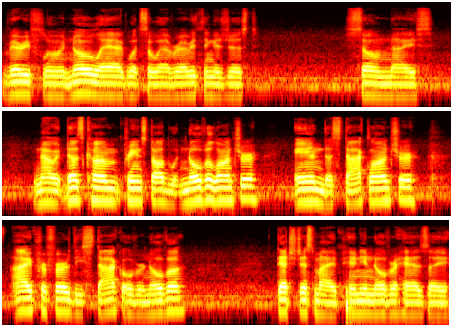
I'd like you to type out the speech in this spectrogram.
very fluent, no lag whatsoever. Everything is just so nice. Now it does come pre-installed with Nova launcher and the stock launcher. I prefer the stock over Nova. That's just my opinion. Nova has a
